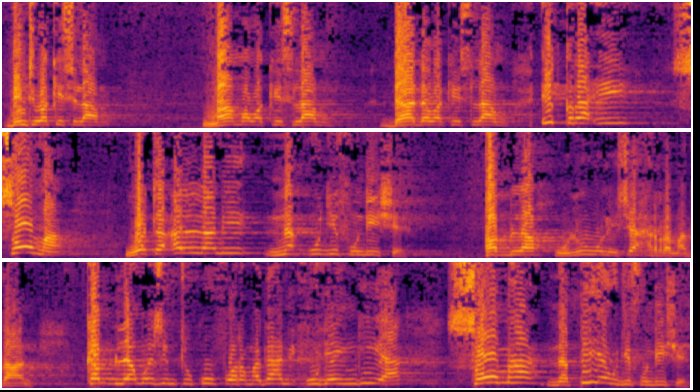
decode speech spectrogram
binti wa Kiislamu mama wa Kiislamu dada wa Kiislamu. Ikrai, soma wataallami na ujifundishe. Kabla hululi shahri Ramadhani, kabla ya mwezi mtukufu wa Ramadhani ujaingia soma na pia ujifundishe.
